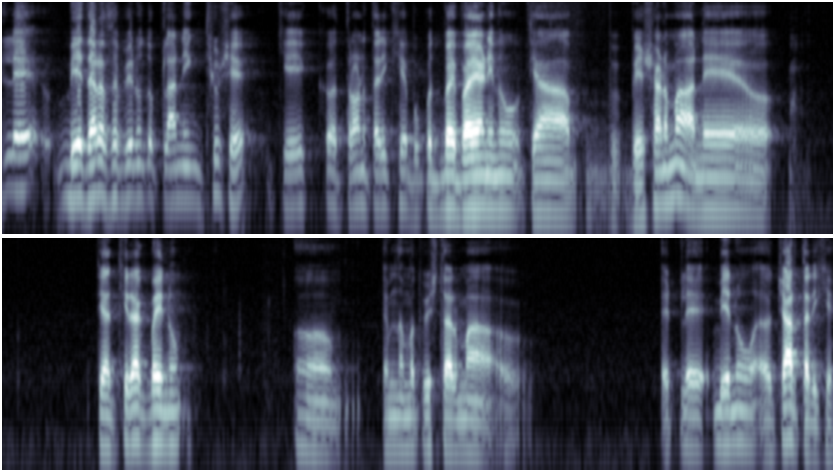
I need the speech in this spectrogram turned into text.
એટલે બે ધારાસભ્યોનું તો પ્લાનિંગ થયું છે કે એક ત્રણ તારીખે ભૂપતભાઈ ભાયાણીનું ત્યાં ભેસાણમાં અને ત્યાં ચિરાગભાઈનું એમના મત વિસ્તારમાં એટલે બેનું ચાર તારીખે.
